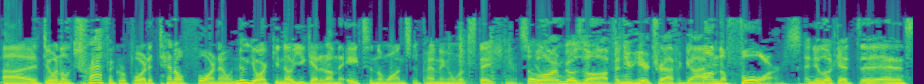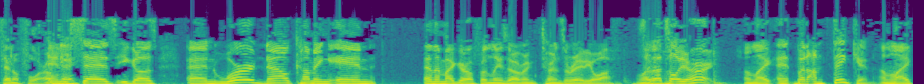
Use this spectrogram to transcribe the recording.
uh, doing a traffic report at 10.04. Now, in New York, you know you get it on the 8s and the 1s, depending on what station you're So alarm goes off, and you hear traffic guy. On the 4s. And you look at, uh, and it's 10.04. Okay. And he says, he goes, and word now coming in. And then my girlfriend leans over and turns the radio off. I'm so like, that's all you heard. I'm like, and, but I'm thinking, I'm like,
